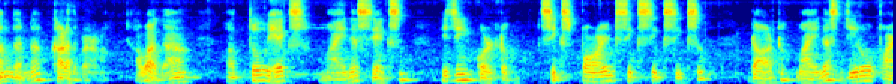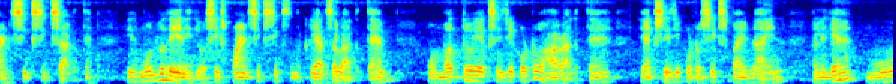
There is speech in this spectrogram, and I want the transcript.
ಒಂದನ್ನು ಕಳೆದು ಬಿಡೋಣ. ಆವಾಗ ಹತ್ತು X minus X is equal to six point six six six dot minus zero point six six ಆಗುತ್ತೆ. ಇದು ಮುಂದದ್ದು ಏನಿದೆಯೋ six point six six cancel ಆಗುತ್ತೆ. ಒಂಬತ್ತು ಎಕ್ಸ್ ಇಸ್ ಈಕ್ವಲ್ ಟು ಆರು ಆಗುತ್ತೆ. X is equal to six by nine ಅಲ್ಲಿಗೆ ಮೂರು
